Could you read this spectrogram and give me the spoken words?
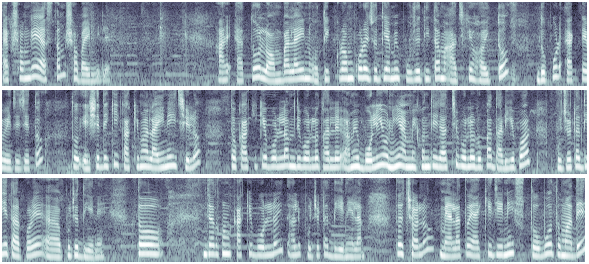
একসঙ্গেই আসতাম সবাই মিলে। আর এত লম্বা লাইন অতিক্রম করে যদি আমি পুজো দিতাম, আজকে হয়তো দুপুর একটা বেজে যেত। তো এসে দেখি কাকিমা লাইনেই ছিল। তো কাকিকে বললাম, দি বলল, তাহলে আমি বলিও নি, আমি এখন দিয়ে যাচ্ছি। বলল, রূপা, দাঁড়িয়ে পর পুজোটা দিয়ে তারপরে পুজো দিয়ে নে। তো যতক্ষণ কাকি বললোই তাহলে পুজোটা দিয়ে নিলাম। তো চলো মেলা তো একই জিনিস তবুও তোমাদের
